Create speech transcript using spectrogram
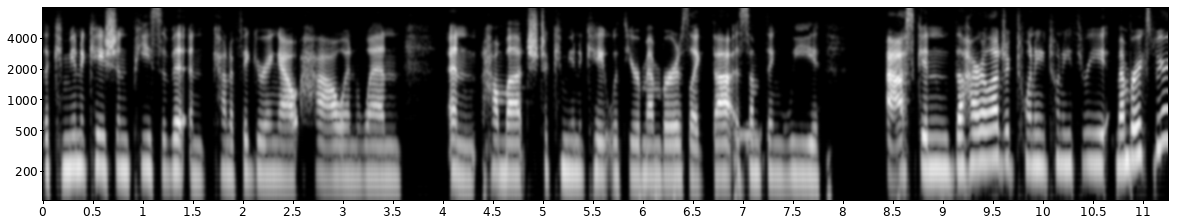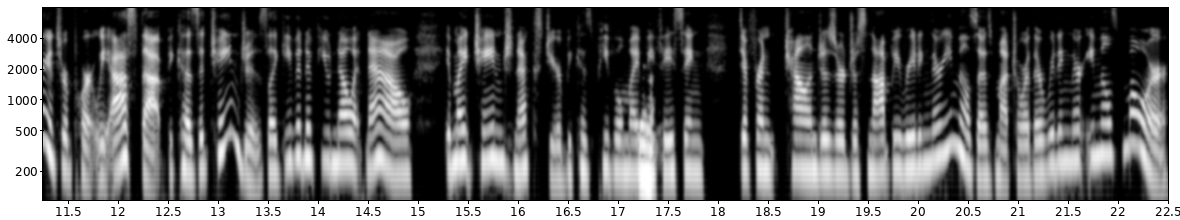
the communication piece of it and kind of figuring out how and when and how much to communicate with your members, like that is something we ask in the Higher Logic 2023 member experience report. We ask that because it changes. Like, even if you know it now, it might change next year because people might yeah. be facing different challenges or just not be reading their emails as much or they're reading their emails more.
